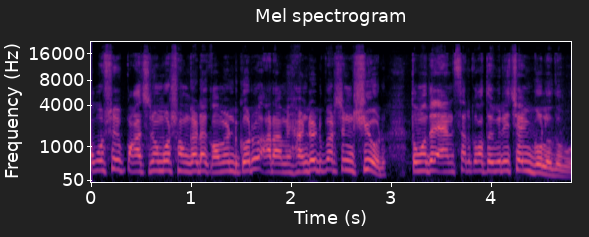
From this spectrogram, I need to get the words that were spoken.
অবশ্যই পাঁচ নম্বর সংখ্যাটা কমেন্ট করো আর আমি হান্ড্রেড পার্সেন্ট শিওর তোমাদের অ্যান্সার কত বেরিয়েছে আমি বলে দেবো।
